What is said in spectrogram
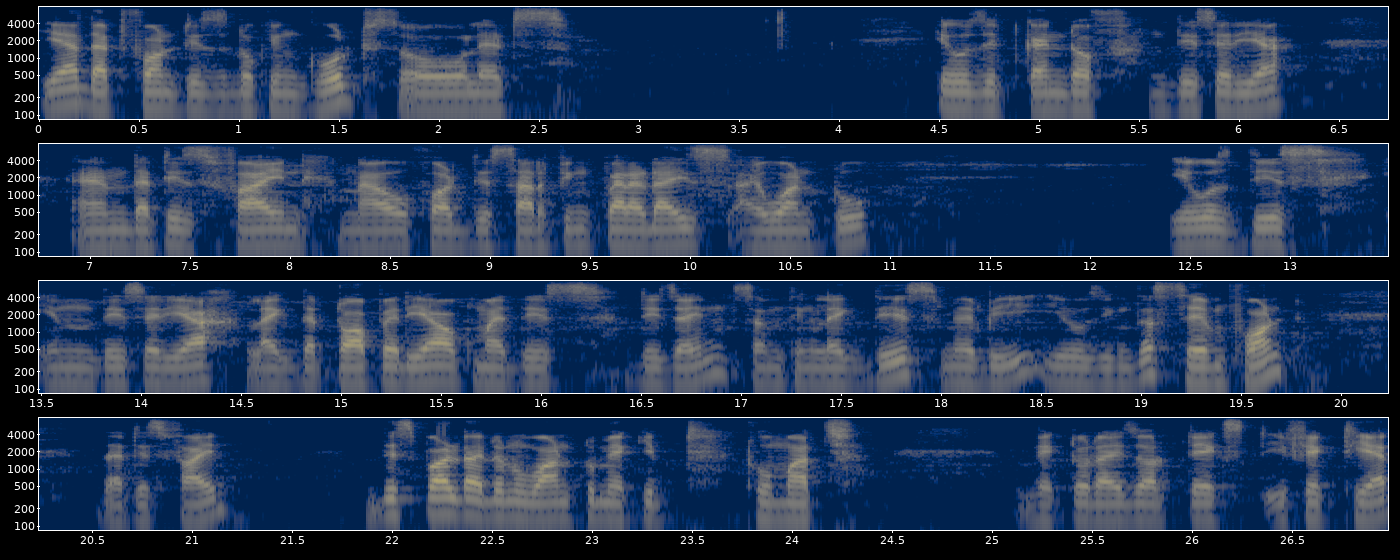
Yeah that font is looking good. So let's use it kind of this area and that is fine. Now for this surfing paradise I want to use this in this area like the top area of my this design something like this maybe using the same font. That is fine. This part I don't want to make it too much vectorize or text effect here.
